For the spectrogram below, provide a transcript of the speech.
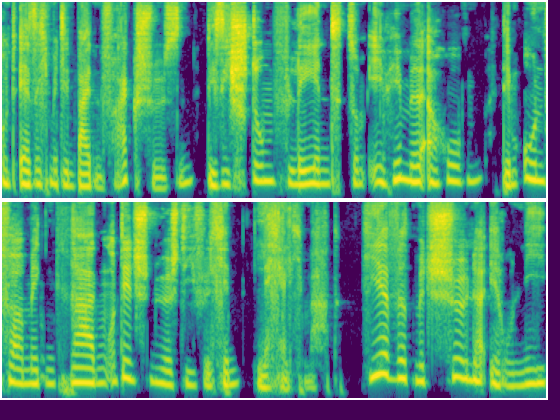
und er sich mit den beiden Frackschößen, die sich stumpf lehend zum Himmel erhoben, dem unförmigen Kragen und den Schnürstiefelchen lächerlich macht. Hier wird mit schöner Ironie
